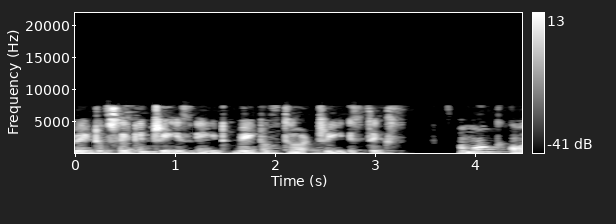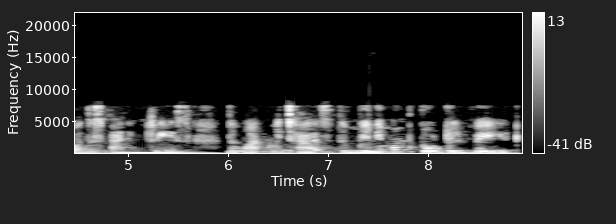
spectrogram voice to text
weight of second tree is 8, weight of third tree is 6. Among all the spanning trees, the one which has the minimum total weight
